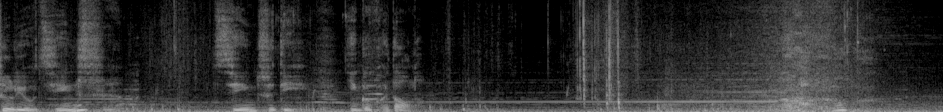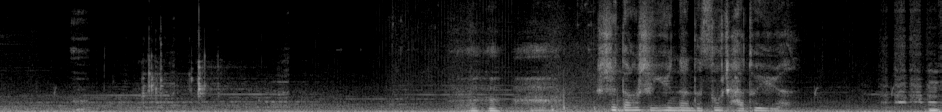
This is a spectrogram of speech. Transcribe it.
这里有极阴石，极阴之地应该快到了。是当时遇难的搜查队员。嗯，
